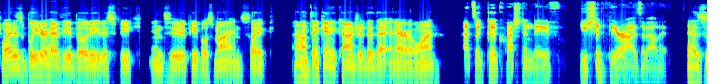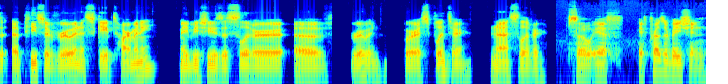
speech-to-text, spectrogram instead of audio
why does Bleeder have the ability to speak into people's minds? Like, I don't think any kandra did that in Era One. That's a good question, Dave. You should theorize about it. Has a piece of ruin escaped harmony? Maybe she's a sliver of ruin or a splinter, not a sliver. So if if preservation,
